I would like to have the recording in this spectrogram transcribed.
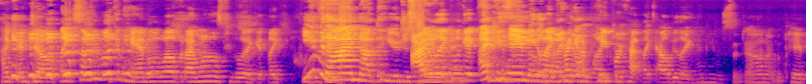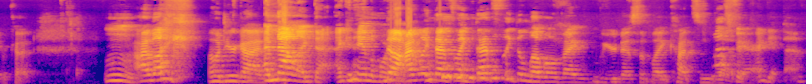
Like, I don't. Like, some people can handle it well, but I'm one of those people that get, like, Even. I'm not the hugest. I like will get I can handle it. like if I I get a don't like paper cut, like I'll be like, I need to sit down, I have a paper cut. Mm. I'm like, oh dear God. I'm not like that. I can handle more. no, I'm like that's like that's like the level of my weirdness of like cuts and blood. That's fair. I get that.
